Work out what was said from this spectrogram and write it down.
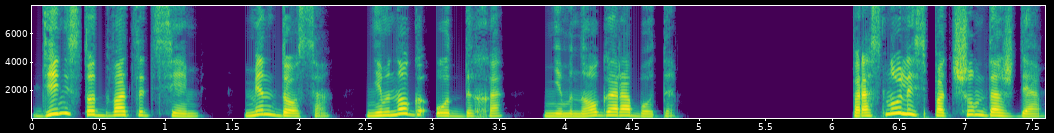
День 127. Мендоса. Немного отдыха, немного работы. Проснулись под шум дождя.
